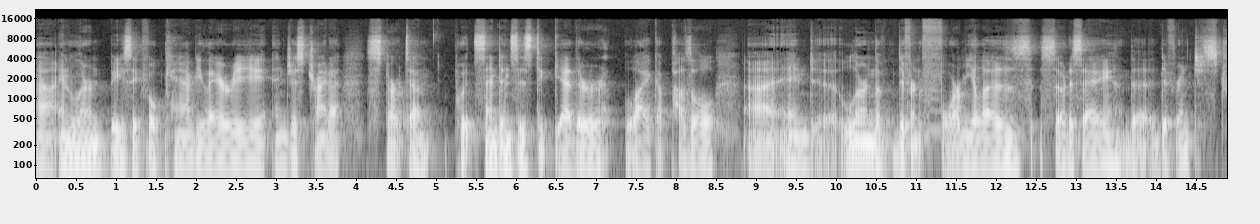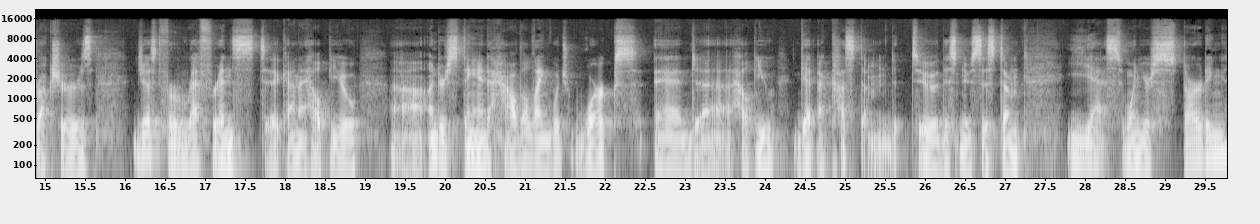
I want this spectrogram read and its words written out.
uh, and learn basic vocabulary and just try to start to put sentences together like a puzzle uh, and uh, learn the different formulas, so to say, the different structures, just for reference to kind of help you. Uh, understand how the language works and uh, help you get accustomed to this new system yes, when you're starting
